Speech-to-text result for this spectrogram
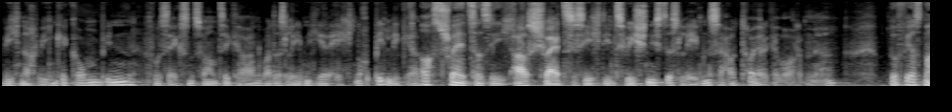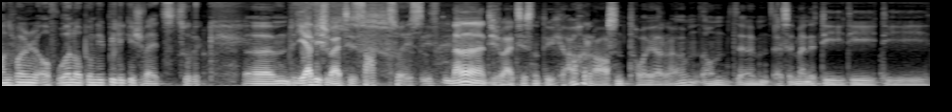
Wie ich nach Wien gekommen bin, vor 26 Jahren, war das Leben hier echt noch billig. Ja. Aus Schweizer Sicht? Aus Schweizer Sicht. Inzwischen ist das Leben sauteuer geworden. Ja. Du fährst manchmal auf Urlaub in die billige Schweiz zurück. Ähm, ja, die Schweiz ist satt zu essen. Ist, nein, nein, nein, die Schweiz ist natürlich auch rasend teuer. Ja. Und ähm, also ich meine, die, die, die,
